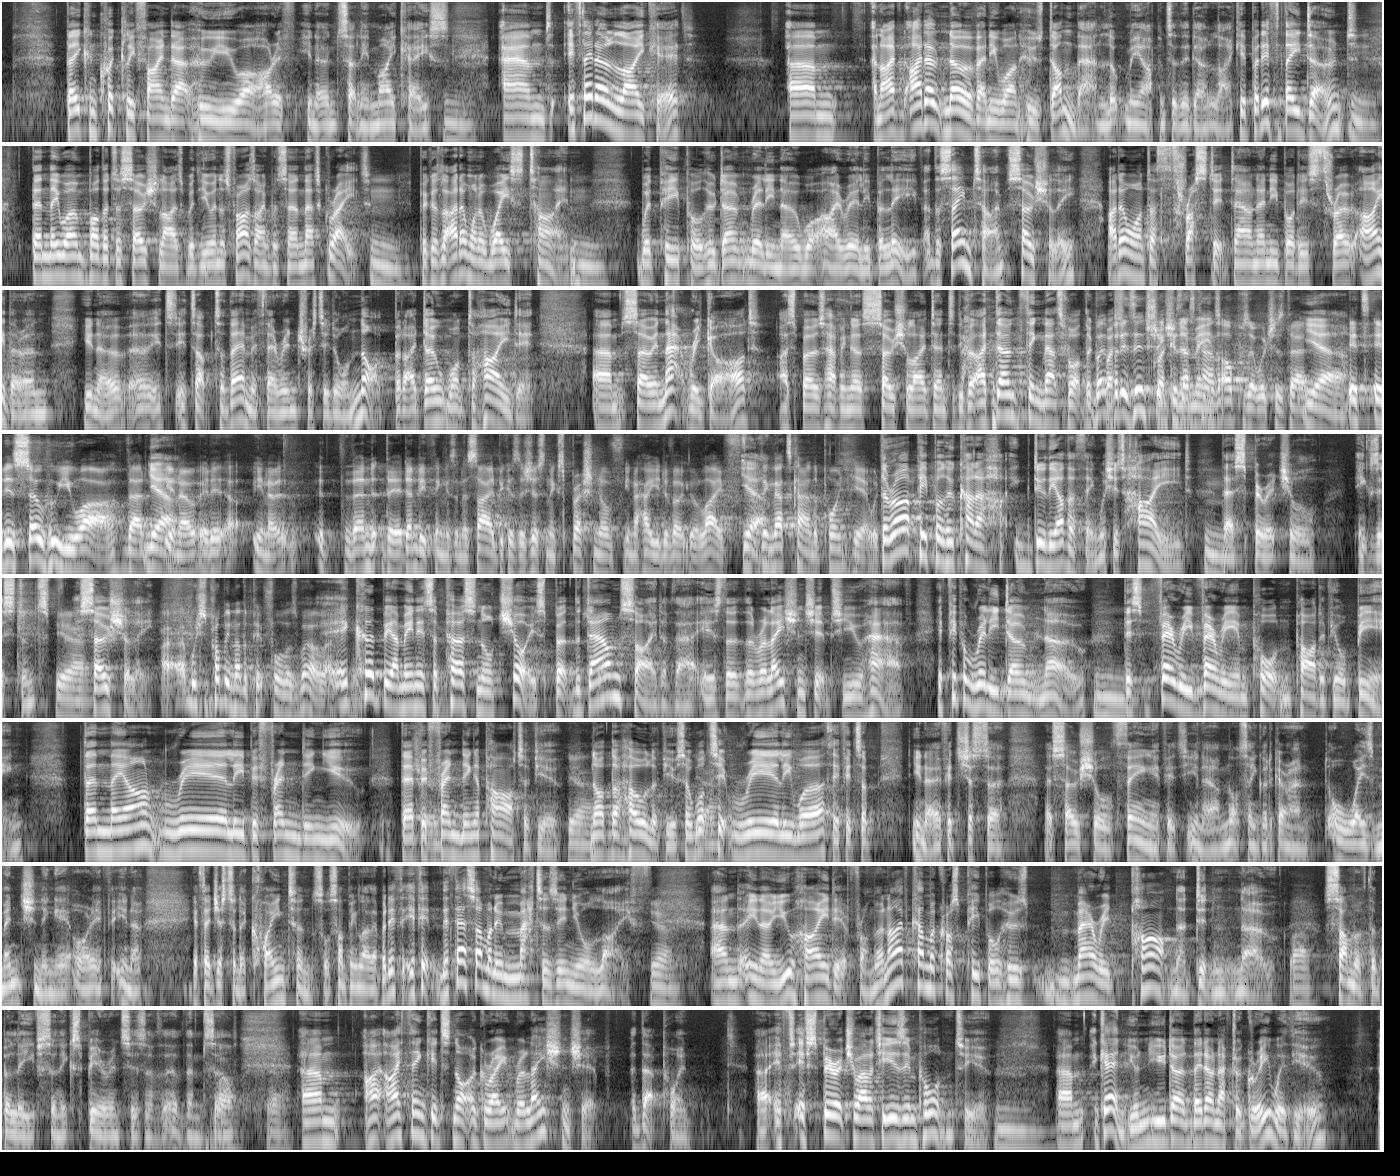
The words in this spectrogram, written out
they can quickly find out who you are, if you know, certainly in my case. Hmm. And if they don't like it, um, and I've, I don't know of anyone who's done that and looked me up and said they don't like it, but if they don't, then they won't bother to socialize with you. And as far as I'm concerned, that's great. Because I don't want to waste time with people who don't really know what I really believe. At the same time, socially, I don't want to thrust it down anybody's throat either. And, you know, uh, it's, it's up to them if they're interested or not. But I don't want to hide it. Um, so, in that regard, I suppose having a social identity, but I don't think that's what the But, question but it's interesting because that's kind of the opposite, which is that Yeah. it's it is so who you are that Yeah. you know it, it you know it, the, the identity thing is an aside because it's just an expression of you know how you devote your life. Yeah. I think that's kind of the point here. Which There are that- people who kind of do the other thing, which is hide their spiritual existence. Yeah. socially. uh, which is probably another pitfall as well. actually. It could be. I mean, it's a personal choice, but the downside of that is that the relationships you have, if people really don't know Hmm. this very, very important part of your being, then they aren't really befriending you. They're befriending a part of you, Yeah. not the whole of you. So what's Yeah. it really worth if it's a, you know, if it's just a, a social thing? If it's, you know, I'm not saying you've got to go around always mentioning it, or if you know, if they're just an acquaintance or something like that. But if if, it, if they're someone who matters in your life, Yeah. And you know you hide it from them. And I've come across people whose married partner didn't know Wow. some of the beliefs and experiences of, of themselves. Wow, Um, I, I think it's not a great relationship at that point. Uh, if, if spirituality is important to you, um, again, you, you don't, they don't have to agree with you.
